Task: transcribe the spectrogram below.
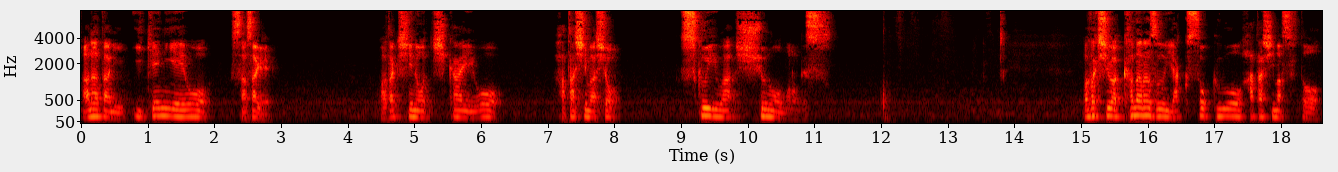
あなたに生贄を捧げ私の誓いを果たしましょう。救いは主のものです。私は必ず約束を果たしますと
